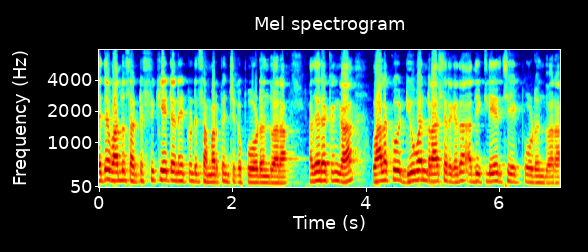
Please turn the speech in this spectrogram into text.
అయితే వాళ్ళు సర్టిఫికేట్ అనేటువంటిది సమర్పించకపోవడం ద్వారా అదే రకంగా వాళ్ళకు డ్యూ అని రాశారు కదా అది క్లియర్ చేయకపోవడం ద్వారా.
